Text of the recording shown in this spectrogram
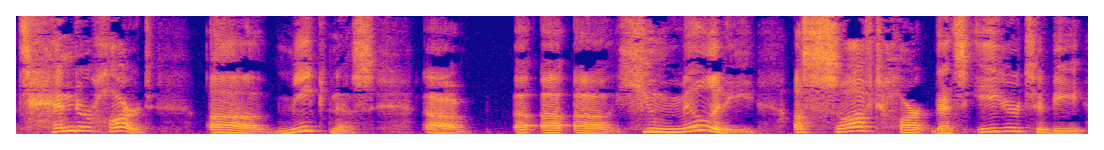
tender heart, meekness, uh, humility, a soft heart that's eager to be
